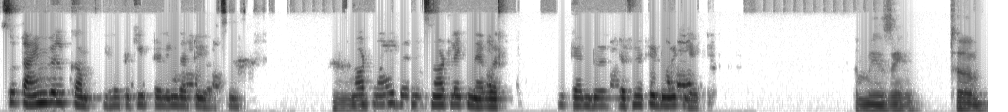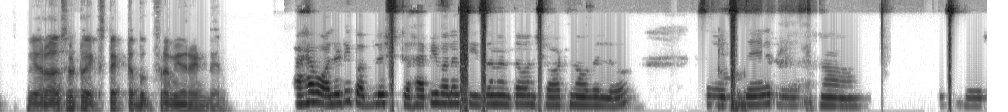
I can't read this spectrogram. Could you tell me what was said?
So time will come you have to keep telling that to yourself. Mm-hmm. Not now then it's not like never. You can do it definitely do it later. Amazing. So we are also to expect a book from your end then. I have already published Happy Wala Season ಅಂತ ಒಂದು ಶಾರ್ಟ್ ನಾವೆಲ್ ಸೊ ಇಟ್ಸ್ ದೇರ್ ಹಾ ಇಟ್ಸ್ ದೇರ್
